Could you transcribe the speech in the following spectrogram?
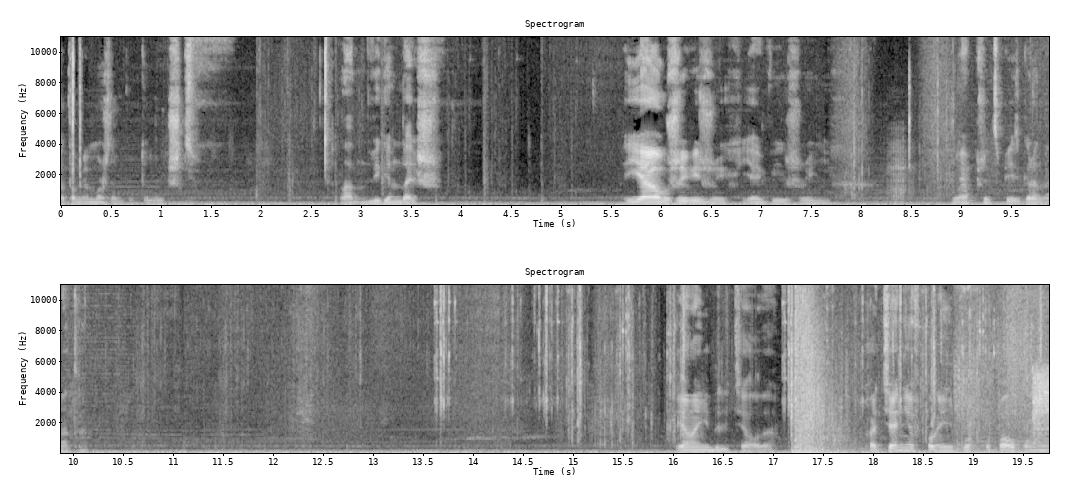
Потом ее можно будет улучшить. Ладно, двигаем дальше. Я уже вижу их. Я вижу их. У меня, в принципе, есть граната. И она не долетела, да? Хотя не, вполне неплохо попал, по-моему.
